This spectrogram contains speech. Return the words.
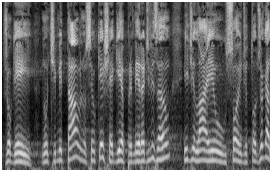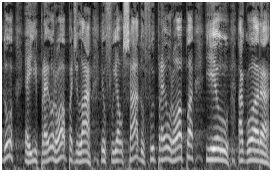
joguei num time tal, não sei o que, cheguei à primeira divisão, e de lá eu, o sonho de todo jogador é ir para a Europa, de lá eu fui alçado, fui para a Europa, e eu agora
